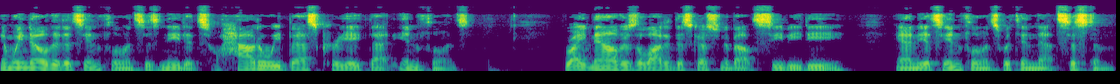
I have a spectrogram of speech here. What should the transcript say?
And we know that its influence is needed. So, how do we best create that influence? Right now, there's a lot of discussion about CBD and its influence within that system.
